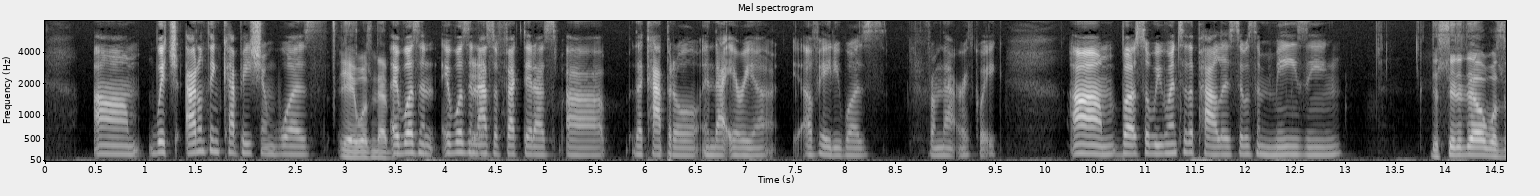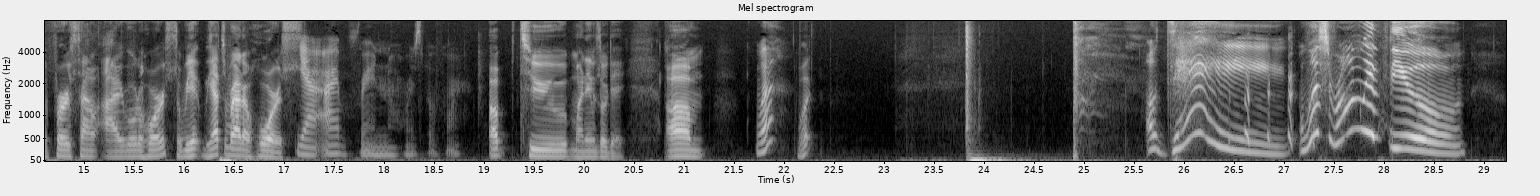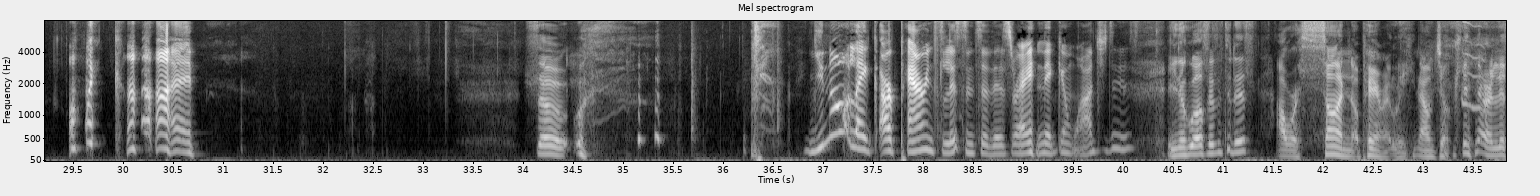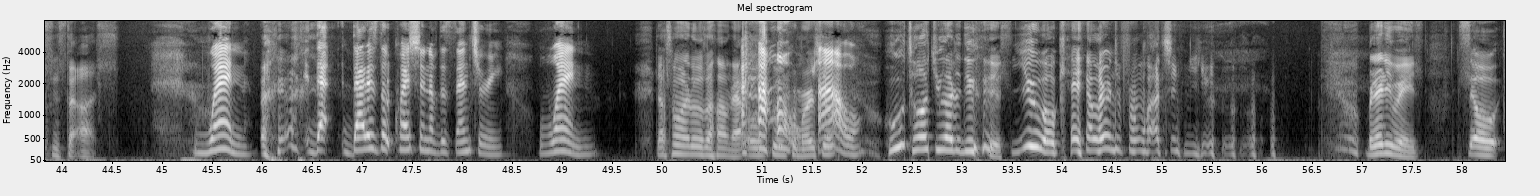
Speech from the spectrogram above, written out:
Um, which I don't think Cap-Haïtien was. Yeah, it wasn't that. It wasn't. It wasn't Yeah. as affected as uh the capital in that area of Haiti was from that earthquake. Um, but so we went to the palace. It was amazing. The Citadel was the first time I rode a horse, so we we had to ride a horse Yeah, I've ridden a horse before. up to. My name is O'Day. Um, What? What? Oh, dang. What's wrong with you? Oh my God. so You know, like our parents listen to this, right? And they can watch this. you know who else listens to this? Our son, apparently. Now I'm joking. or listens to us. When? that That is the question of the century. When? That's one of those um, that old school Ow, commercial. ow. Who taught you how to do this? You, okay? I learned it from watching you. but anyways, so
